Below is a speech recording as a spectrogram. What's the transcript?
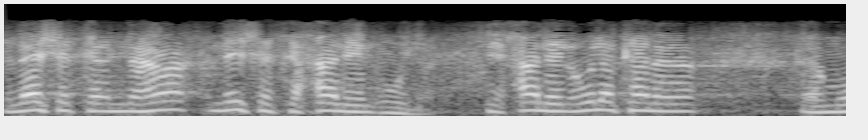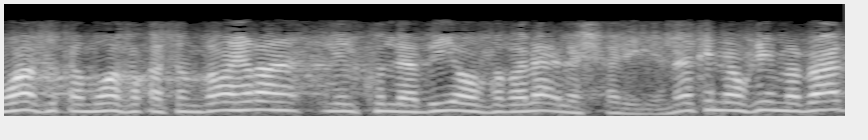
لا شك أنها ليست كحاله الأولى. في حاله الأولى كان موافقة موافقة ظاهرة للكلابية وفضلاء الأشعرية. لكنه فيما بعد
